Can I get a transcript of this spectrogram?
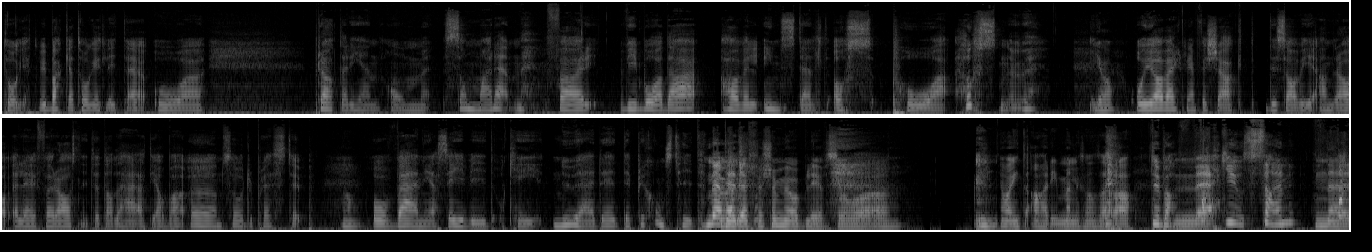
tåget, vi backar tåget lite och pratar igen om sommaren. För vi båda har väl inställt oss på höst nu. Ja. Och jag har verkligen försökt, det sa vi i andra, eller förra avsnittet av det här, att jag bara "Ö, I'm so depressed typ. ja. Och vänja sig vid, okej, nu är det depressionstid. Nej, Det är därför som jag blev så, ja inte arg men liksom såhär, du bara Nej. fuck you son! när,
